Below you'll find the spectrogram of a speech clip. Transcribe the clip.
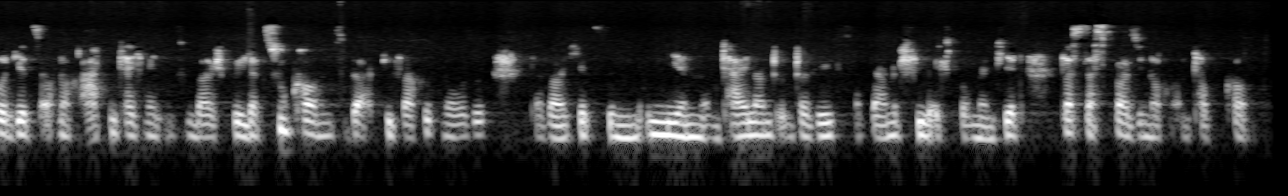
und jetzt auch noch Atemtechniken zum Beispiel dazukommen zu der Aktivwachhypnose. Da war ich jetzt in Indien und Thailand unterwegs, habe damit viel experimentiert, dass das quasi noch on top kommt.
